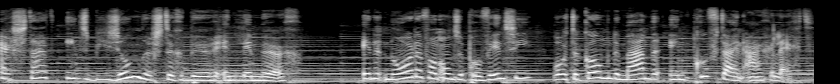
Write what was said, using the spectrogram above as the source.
Er staat iets bijzonders te gebeuren in Limburg. In het noorden van onze provincie wordt de komende maanden een proeftuin aangelegd.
